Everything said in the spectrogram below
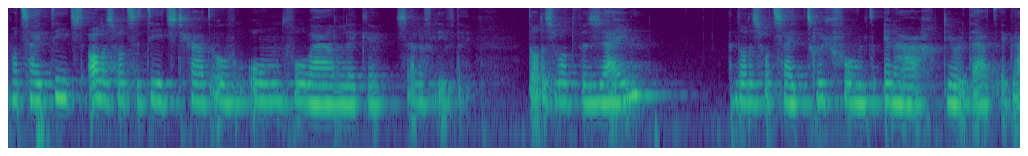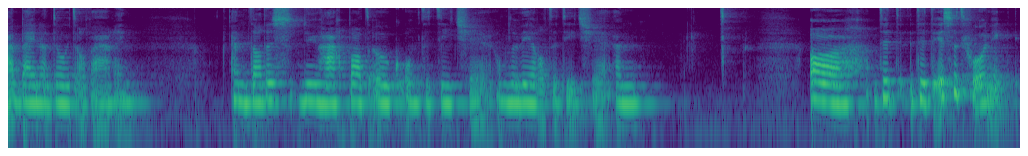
wat zij teacht, alles wat ze teacht, gaat over onvoorwaardelijke zelfliefde. Dat is wat we zijn. En dat is wat zij terugvond in haar Dear Dad, haar bijna doodervaring. En dat is nu haar pad ook om te teachen, om de wereld te teachen. En oh, dit, dit is het gewoon. Ik,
